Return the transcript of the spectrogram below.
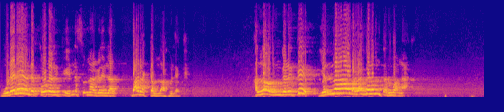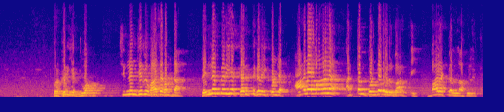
உடனே அந்த தோழருக்கு என்ன சொன்னார்கள் என்றால் பாரக்கல்லாஹு அல்லாஹ் உங்களுக்கு எல்லா வளங்களும் தருவானாக. ஒரு பெரிய துவா சின்னஞ்சிறு வாசகம் தான் பெரிய கருத்துக்களை கொண்ட ஆழமான அர்த்தம் கொண்ட ஒரு வார்த்தை பாரக்கல்லாஹுலக்கு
